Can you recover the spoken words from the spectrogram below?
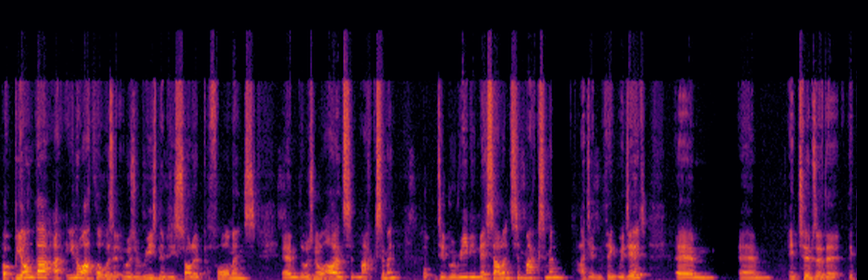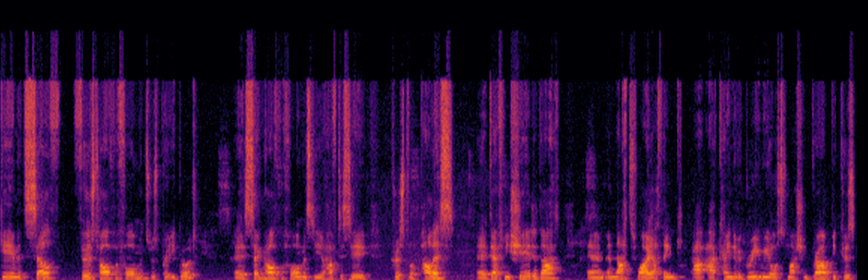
but beyond that, I, you know, I thought it was a, it was a reasonably solid performance. Um, there was no Allan Saint-Maximin, but did we really miss Allan Saint-Maximin? I didn't think we did. Um, um, in terms of the, the game itself, first half performance was pretty good. Uh, second half performance, you have to say, Crystal Palace uh, definitely shaded that. Um, and that's why I think I, I kind of agree with your smash and grab because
